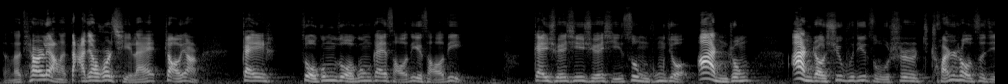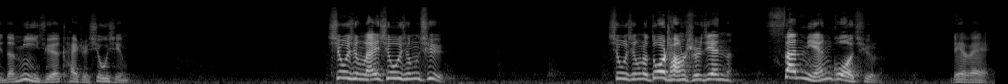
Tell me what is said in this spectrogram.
等到天亮了，大家伙起来，照样该做工做工，该扫地扫地，该学习学习。孙悟空就暗中按照须菩提祖师传授自己的秘诀开始修行。修行来修行去，修行了多长时间呢？三年过去了，列位，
